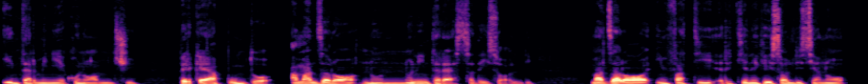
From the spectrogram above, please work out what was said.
in termini economici, perché appunto a Mazzarò non, non interessa dei soldi. Mazzarò infatti ritiene che i soldi siano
